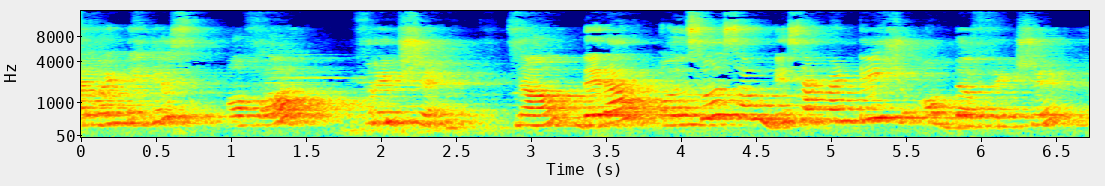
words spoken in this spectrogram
advantages of a friction. Now there are also some disadvantages of the friction.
